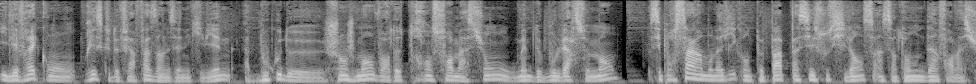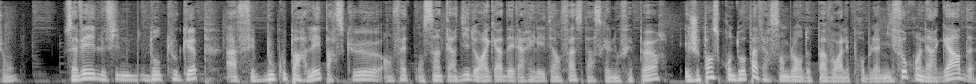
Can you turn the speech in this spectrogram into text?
il est vrai qu'on risque de faire face dans les années qui viennent à beaucoup de changements, voire de transformations ou même de bouleversements. C'est pour ça, à mon avis, qu'on ne peut pas passer sous silence un certain nombre d'informations. Vous savez, le film Don't Look Up a fait beaucoup parler parce que, en fait, on s'interdit de regarder la réalité en face parce qu'elle nous fait peur. Et je pense qu'on ne doit pas faire semblant de ne pas voir les problèmes. Il faut qu'on les regarde,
